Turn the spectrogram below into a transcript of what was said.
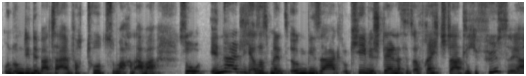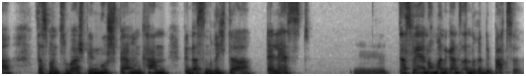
und um die Debatte einfach tot zu machen. Aber so inhaltlich, also dass man jetzt irgendwie sagt, okay, wir stellen das jetzt auf rechtsstaatliche Füße, ja, dass man zum Beispiel nur sperren kann, wenn das ein Richter erlässt. Mhm. Das wäre ja nochmal eine ganz andere Debatte.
